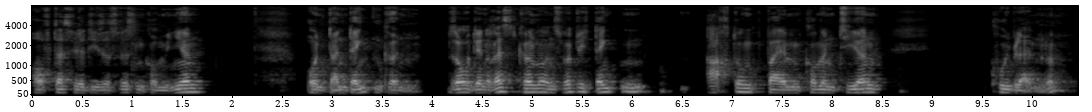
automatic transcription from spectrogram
auf das wir dieses Wissen kombinieren und dann denken können. So, den Rest können wir uns wirklich denken, Achtung beim Kommentieren, cool bleiben. Ne?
